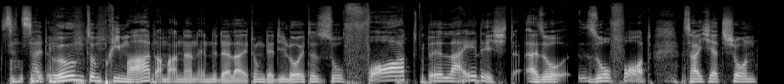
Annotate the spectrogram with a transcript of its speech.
sitzt halt irgend so Primat am anderen Ende der Leitung, der die Leute sofort beleidigt. Also sofort. Das habe ich jetzt schon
